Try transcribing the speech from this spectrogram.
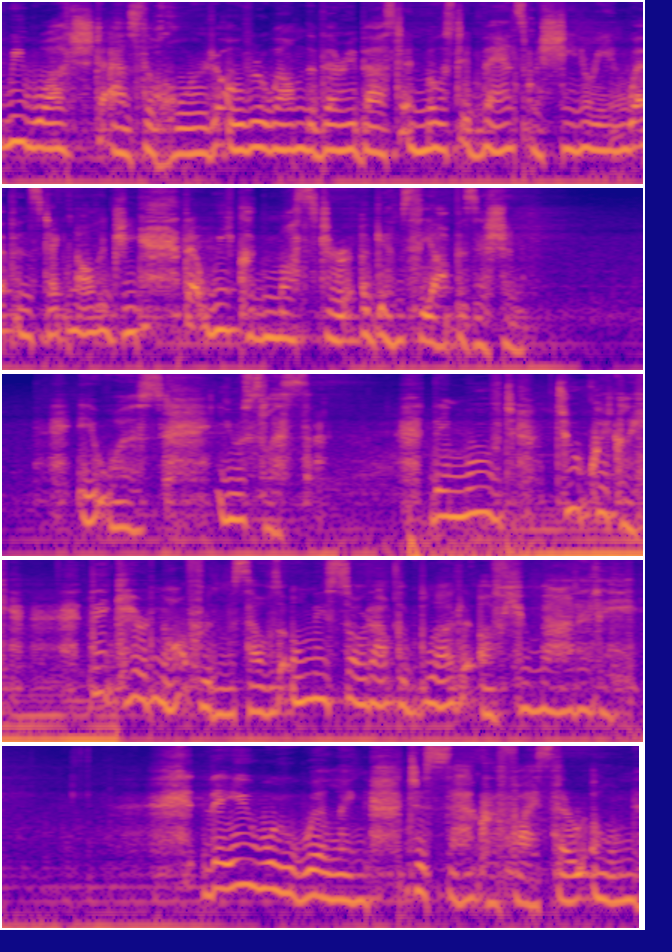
We watched as the Horde overwhelmed the very best and most advanced machinery and weapons technology that we could muster against the opposition. It was useless. They moved too quickly. They cared not for themselves, only sought out the blood of humanity. They were willing to sacrifice their own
